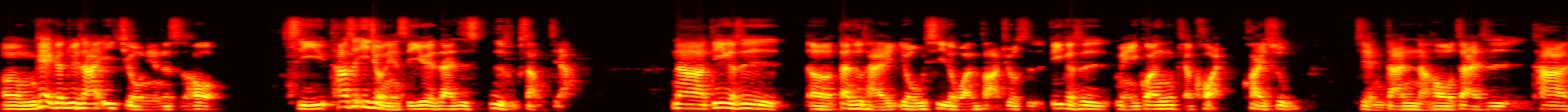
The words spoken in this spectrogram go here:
呃，我们可以根据它一九年的时候十一，它是一九年十一月在日日服上架。那第一个是呃弹珠台游戏的玩法，就是第一个是每一关比较快、快速、简单，然后再是它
